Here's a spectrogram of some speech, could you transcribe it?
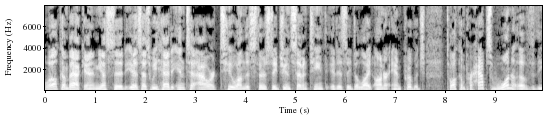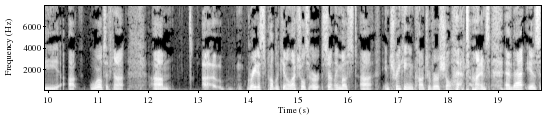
Welcome back, and yes, it is. As we head into hour two on this Thursday, June 17th, it is a delight, honor, and privilege to welcome perhaps one of the uh, world's, if not um, uh, greatest public intellectuals, or certainly most uh, intriguing and controversial at times, and that is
